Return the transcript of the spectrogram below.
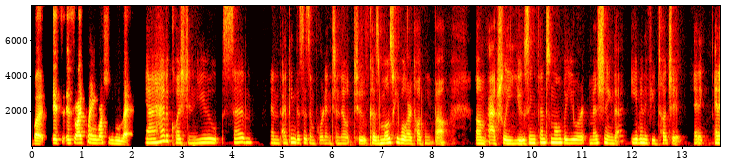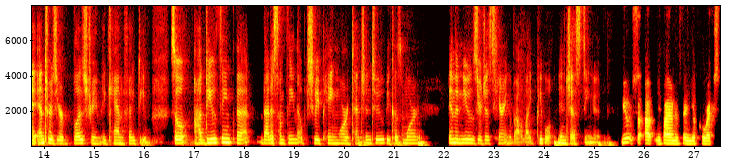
but it's it's like playing Russian roulette. Yeah, I had a question. You said, and I think this is important to note too, because most people are talking about um, actually using fentanyl, but you were mentioning that even if you touch it and it, and it enters your bloodstream, it can affect you. So, uh, do you think that that is something that we should be paying more attention to because more in the news you're just hearing about like people ingesting it. You so uh, if i understand your correct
